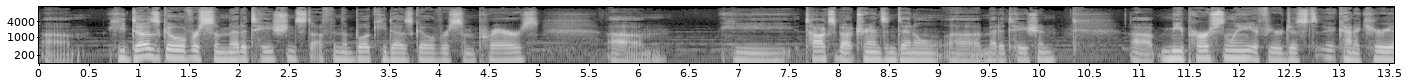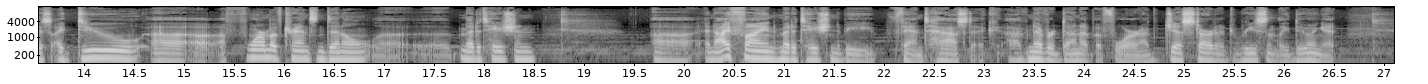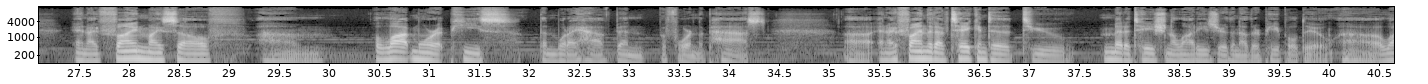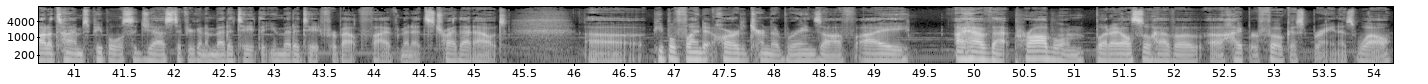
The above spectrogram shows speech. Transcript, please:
Um, he does go over some meditation stuff in the book. He does go over some prayers. Um, he talks about transcendental uh, meditation. Uh, me personally, if you're just kind of curious, I do uh, a form of transcendental uh, meditation uh, and I find meditation to be fantastic. I've never done it before, and I've just started recently doing it. And I find myself um, a lot more at peace than what I have been before in the past. Uh, and I find that I've taken to, to meditation a lot easier than other people do. Uh, a lot of times, people will suggest if you're going to meditate that you meditate for about five minutes. Try that out. Uh, people find it hard to turn their brains off. I I have that problem, but I also have a, a hyper focused brain as well.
